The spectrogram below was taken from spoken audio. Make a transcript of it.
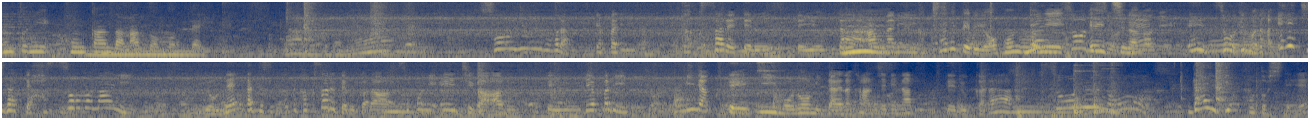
本当に根幹だなと思って。なるほどね。そういうほらやっぱり隠されてるっていうか、あんまり。隠されてるよ。本当に、ねそうですよね。H なのに。えそうでもなんか H だって発想もないよね。だってだって隠されてるから、そこに H があるっていう。でやっぱり見なくていいものみたいな感じになってるから、そういうのを第一歩として、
